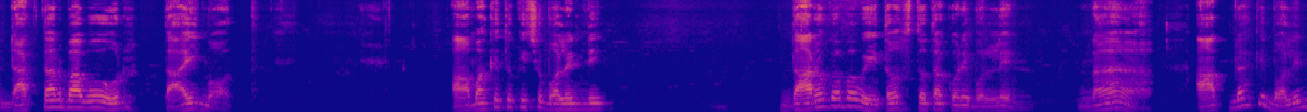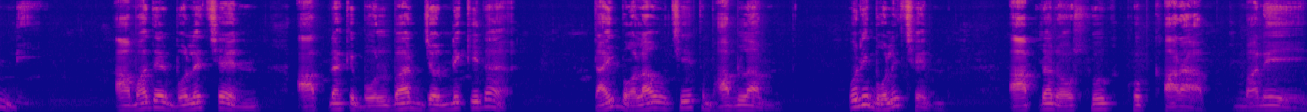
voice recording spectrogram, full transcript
ডাক্তারবাবুর তাই মত। আমাকে তো কিছু বলেননি। দারোগাবাবু ইতস্ততা করে বললেন, না, আপনাকে বলেননি। আমাদের বলেছেন আপনাকে বলবার জন্যে কি না? তাই বলা উচিত ভাবলাম। উনি বলেছেন, আপনার অসুখ খুব খারাপ মানে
